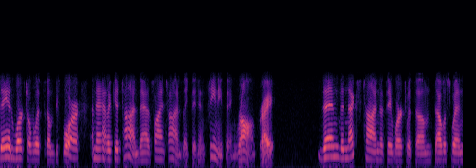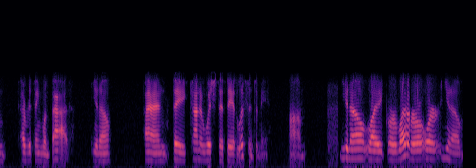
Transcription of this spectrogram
they had worked with them before, and they had a good time. They had a fine time. Like they didn't see anything wrong, right? Then the next time that they worked with them, that was when everything went bad, you know, and they kind of wished that they had listened to me, um, you know, like or whatever, or, you know,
